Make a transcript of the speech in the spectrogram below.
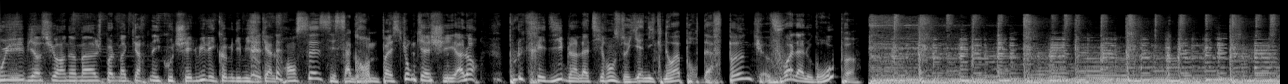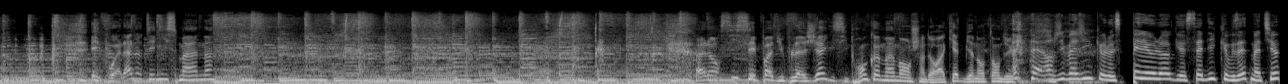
Oui, bien sûr, un hommage. Paul McCartney écoute chez lui les comédies musicales françaises, c'est sa grande passion cachée. Alors, plus crédible, hein, l'attirance de Yannick Noah pour Daft Punk, voilà le groupe. Et voilà le tennisman. Alors, si c'est pas du plagiat, il s'y prend comme un manche, hein, de raquette bien entendu. Alors j'imagine que le spéléologue sadique que vous êtes, Mathieu,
